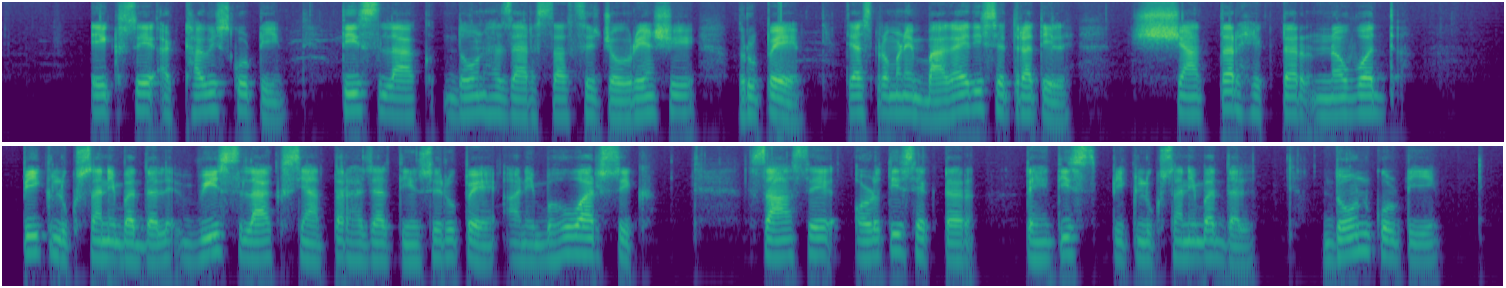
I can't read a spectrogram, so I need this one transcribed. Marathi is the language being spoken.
एकशे अठ्ठावीस कोटी तीस लाख दोन हजार सातशे चौऱ्याऐंशी रुपये. त्याचप्रमाणे बागायती क्षेत्रातील शहात्तर हेक्टर नव्वद पीक नुकसानीबद्दल वीस लाख शहात्तर हजार तीनशे रुपये आणि बहुवार्षिक सहाशे अडतीस हेक्टर तेहतीस पीक नुकसानीबद्दल दोन कोटी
